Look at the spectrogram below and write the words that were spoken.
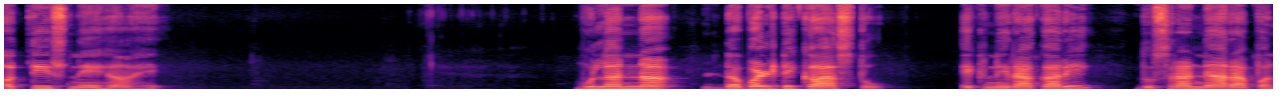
अतिस्नेह आहे. मुलांना डबल टीका असतो. एक निराकारी दुसरा न्यारापण.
